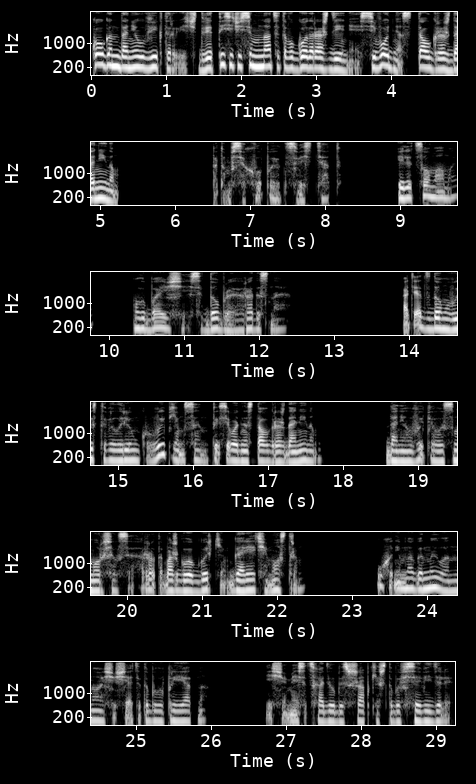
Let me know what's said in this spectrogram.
Коган Данил Викторович, 2017 года рождения, сегодня стал гражданином. Потом все хлопают, свистят. И лицо мамы, улыбающееся, доброе, радостное. Отец дома выставил рюмку. «Выпьем, сын, ты сегодня стал гражданином». Данил выпил и сморщился, рот обожгло горьким, горячим, острым. Ухо немного ныло, но ощущать это было приятно. Еще месяц ходил без шапки, чтобы все видели.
